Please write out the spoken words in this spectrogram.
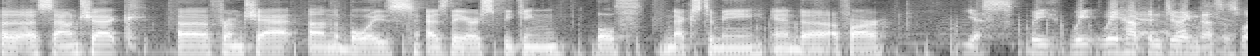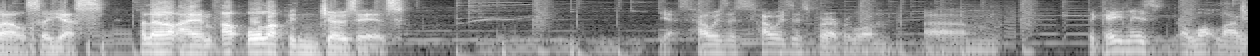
a, a sound check uh, from chat on the boys as they are speaking both next to me and uh, afar? Yes, we we, we have Yeah, been doing that as well. So yes, hello, I am up, all up in Joe's ears. Yes. How is this? How is this for everyone? Um, the game is a lot louder.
